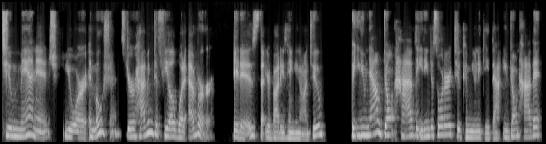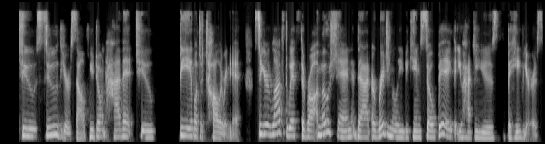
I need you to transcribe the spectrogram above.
to manage your emotions. You're having to feel whatever it is that your body's hanging on to, but you now don't have the eating disorder to communicate that. You don't have it to soothe yourself. You don't have it to be able to tolerate it. So you're left with the raw emotion that originally became so big that you had to use behaviors.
